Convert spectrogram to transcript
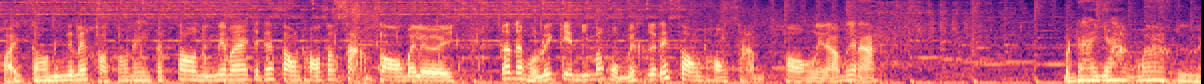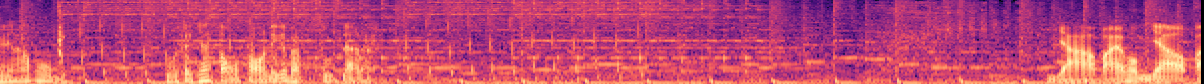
ขออีกซองหนึงได้ไหมขอซองแดงสักซองหนึ่งได้ไหมจะได้ซองทองสักสามซองไปเลยตั้งแต่ผมเล่นเกมนี้มาผมไม่เคยได้ซองทองสามซองเลยนะเพื่อนนะ มันได้ยากมากเลยนะครับผมโอ้แต่แค่สองซองนี่ก็แบบสุดแล้วนะยาวไปผมยาวไป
